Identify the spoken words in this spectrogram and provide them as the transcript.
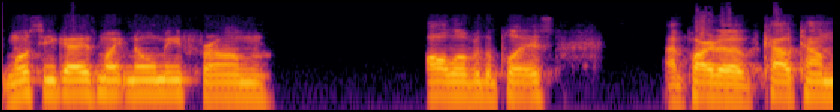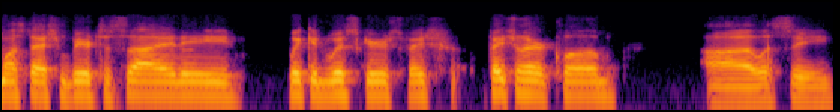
Most of you guys might know me from all over the place. I'm part of Cowtown Mustache and Beard Society, Wicked Whiskers Facial, Facial Hair Club. Uh, let's see,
